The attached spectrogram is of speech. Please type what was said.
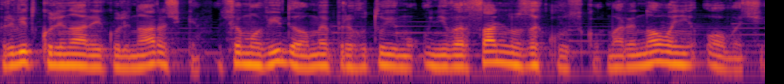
Привіт кулінарі і кулінарочки! У цьому відео ми приготуємо універсальну закуску мариновані овочі.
